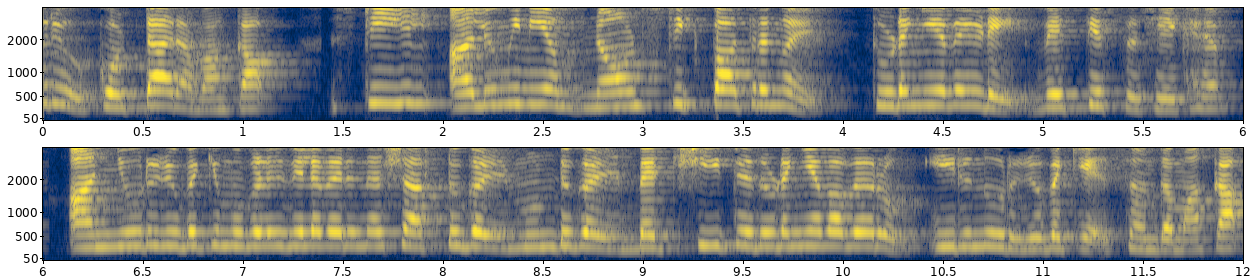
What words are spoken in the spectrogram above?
ഒരു കൊട്ടാരമാക്കാം. സ്റ്റീൽ അലുമിനിയം നോൺ സ്റ്റിക് പാത്രങ്ങൾ തുടങ്ങിയവയുടെ വ്യത്യസ്ത ശേഖരം. അഞ്ഞൂറ് രൂപയ്ക്ക് മുകളിൽ വില വരുന്ന ഷർട്ടുകൾ മുണ്ടുകൾ ബെഡ്ഷീറ്റ് തുടങ്ങിയവ വെറും ഇരുന്നൂറ് രൂപയ്ക്ക് സ്വന്തമാക്കാം.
